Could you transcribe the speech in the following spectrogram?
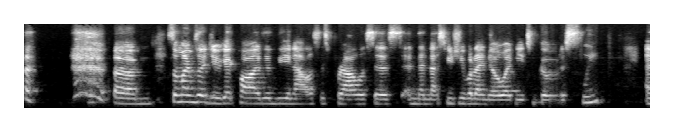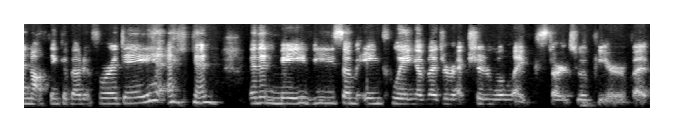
um, sometimes I do get caught in the analysis paralysis, and then that's usually what I know I need to go to sleep and not think about it for a day, and then and then maybe some inkling of a direction will like start to appear. But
